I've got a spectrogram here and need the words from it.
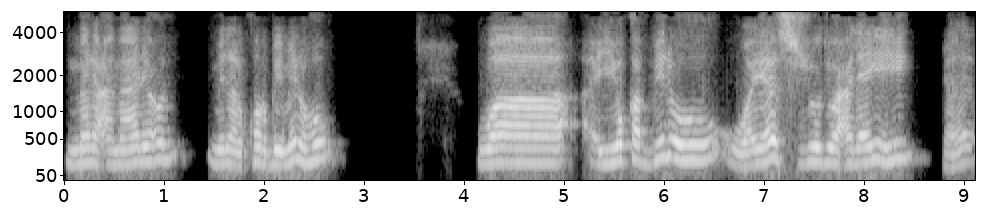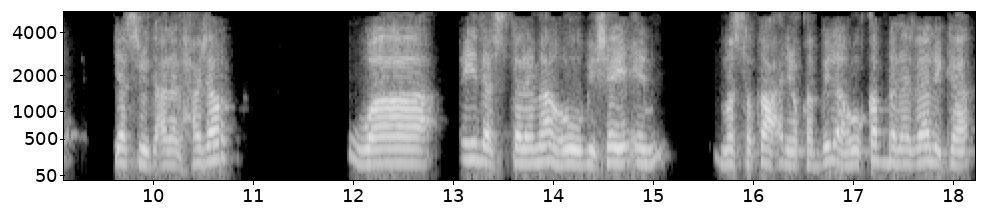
منع مانع من القرب منه ويقبله ويسجد عليه آه، يسجد على الحجر وإذا استلمه بشيء ما استطاع أن يقبله قبل ذلك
